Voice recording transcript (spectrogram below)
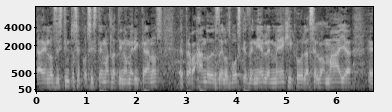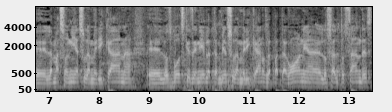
eh, en los distintos ecosistemas latinoamericanos, eh, trabajando desde los bosques de niebla en México, la selva maya, la Amazonía sudamericana, los bosques de niebla también sudamericanos, la Patagonia, los Altos Andes,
